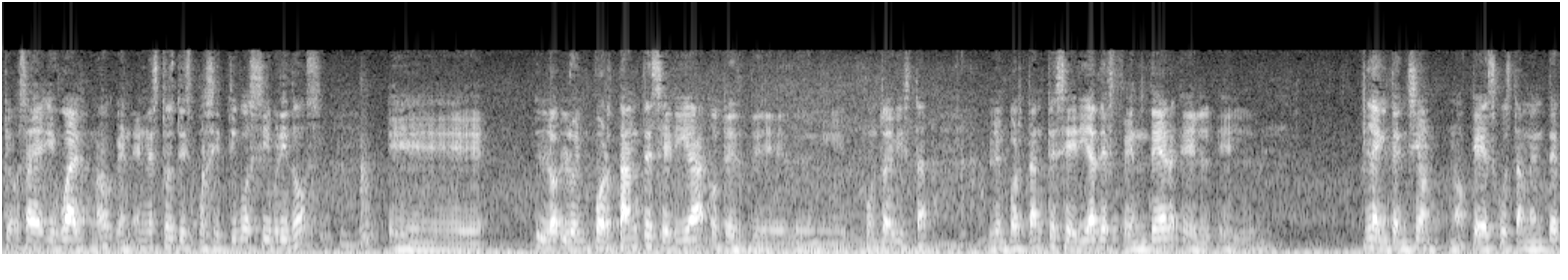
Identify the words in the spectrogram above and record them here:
que, o sea, igual, ¿no? En, en estos dispositivos híbridos, eh, lo, lo importante sería, o desde, desde mi punto de vista, lo importante sería defender el, el- la intención, ¿no? Que es justamente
